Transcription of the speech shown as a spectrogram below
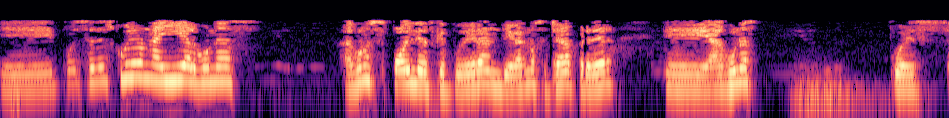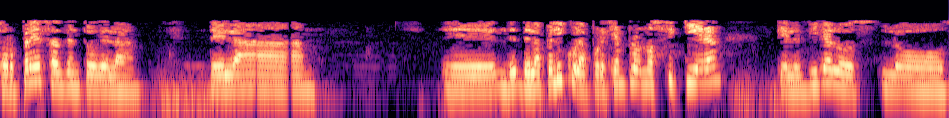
eh, pues se descubrieron ahí algunas algunos spoilers que pudieran llegarnos a echar a perder eh, algunas pues sorpresas dentro de la de la eh, de, la película. Por ejemplo no sé si quieran que les diga los los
